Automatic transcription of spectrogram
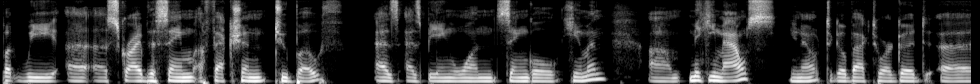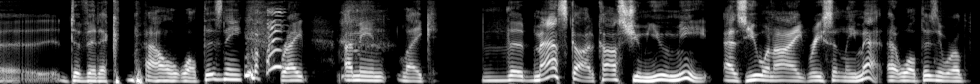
but we uh, ascribe the same affection to both as as being one single human. Um, Mickey Mouse, you know, to go back to our good uh, Davidic pal Walt Disney, right? I mean, like the mascot costume you meet as you and I recently met at Walt Disney World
